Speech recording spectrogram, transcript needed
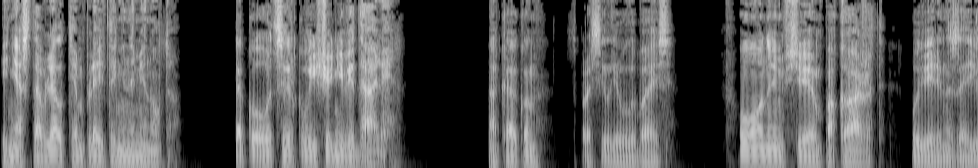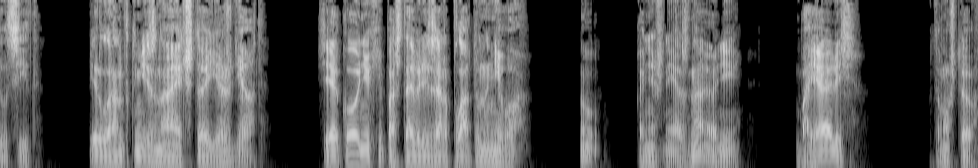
и не оставлял темплейта ни на минуту. Такого цирка вы еще не видали». «А как он?» — спросил я, улыбаясь. «Он им всем покажет», — уверенно заявил Сид. «Ирландка не знает, что ее ждет. Все конюхи поставили зарплату на него. Ну, конечно, я знаю, они боялись, потому что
